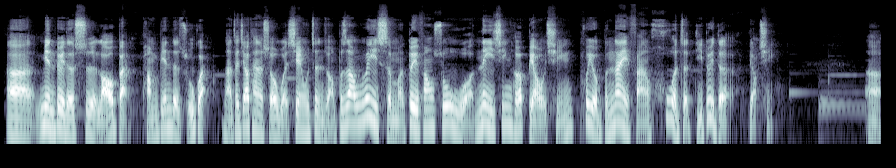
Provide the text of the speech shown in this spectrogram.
呃，面对的是老板旁边的主管。那在交谈的时候，我陷入症状，不知道为什么对方说我内心和表情会有不耐烦或者敌对的表情。呃，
